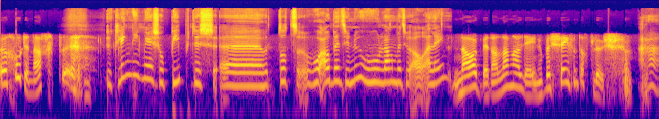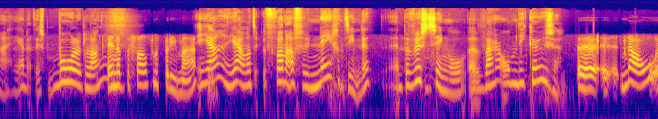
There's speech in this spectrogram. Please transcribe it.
Uh, goedenacht. U klinkt niet meer zo piep, dus uh, tot uh, hoe oud bent u nu? Hoe lang bent u al alleen? Nou, ik ben al lang alleen. Ik ben 70 plus. Ah, ja, dat is behoorlijk lang. En het bevalt me prima. Ja, ja want vanaf uw negentiende, bewust single, waarom die keuze? nou,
